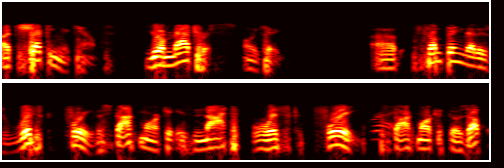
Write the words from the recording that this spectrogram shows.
a checking account, your mattress. Only kidding uh, something that is risk free. The stock market is not risk free. Right. The stock market goes up,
